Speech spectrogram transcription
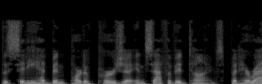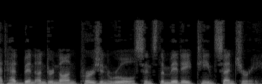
The city had been part of Persia in Safavid times, but Herat had been under non-Persian rule since the mid-18th century.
